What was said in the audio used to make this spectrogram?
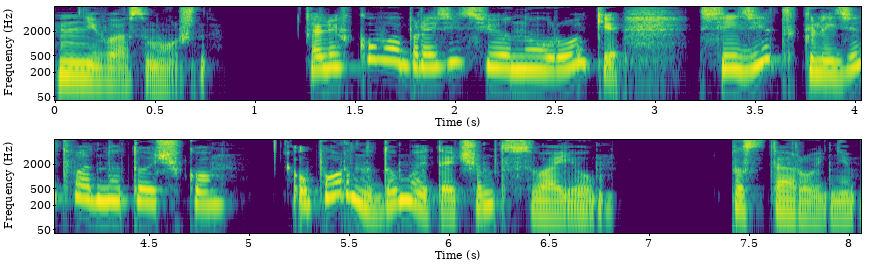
невозможно. Легко вообразить ее на уроке, сидит, глядит в одну точку, упорно думает о чем-то своем, постороннем.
